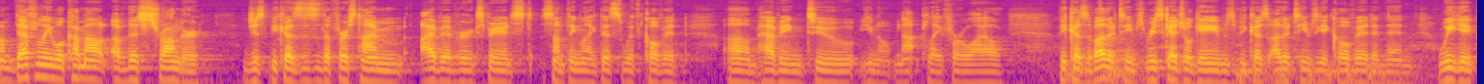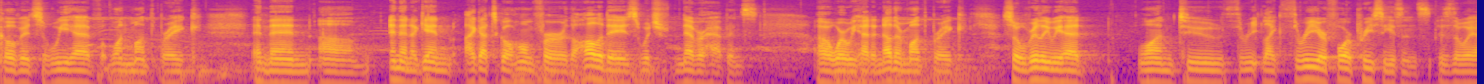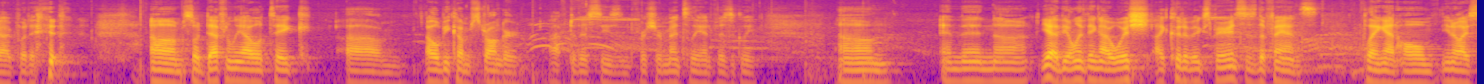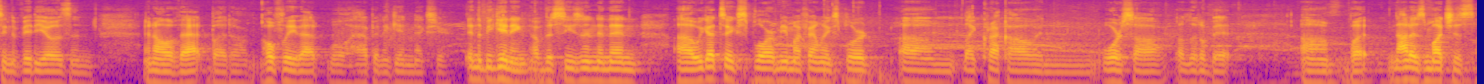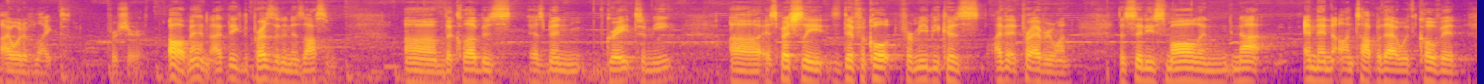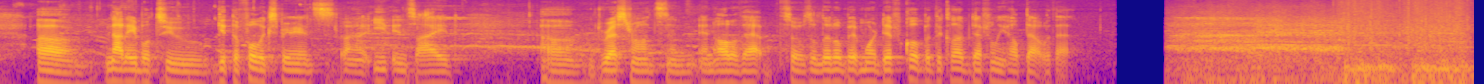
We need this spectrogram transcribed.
Um, definitely will come out of this stronger just because this is the first time I've ever experienced something like this with COVID, um, having to, you know, not play for a while because of other teams reschedule games because other teams get COVID and then we get COVID, so we have one month break, and then um, and then again I got to go home for the holidays, which never happens, uh, where we had another month break. So really we had one, two, three, like three or four preseasons is the way I put it. um, so definitely I will take um, I will become stronger after this season for sure, mentally and physically. Um, and then, uh, yeah, the only thing I wish I could have experienced is the fans playing at home. You know, I've seen the videos and, and all of that, but um, hopefully that will happen again next year. In the beginning of the season, and then uh, we got to explore, me and my family explored um, like Krakow and Warsaw a little bit, um, but not as much as I would have liked, for sure. Oh man, I think the president is awesome. Um, the club is, has been great to me. Uh, especially it's difficult for me because I think for everyone, the city's small and not, and then on top of that with COVID, um, not able to get the full experience, uh, eat inside um, restaurants and, and all of that. So it was a little bit more difficult, but the club definitely helped out with that.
